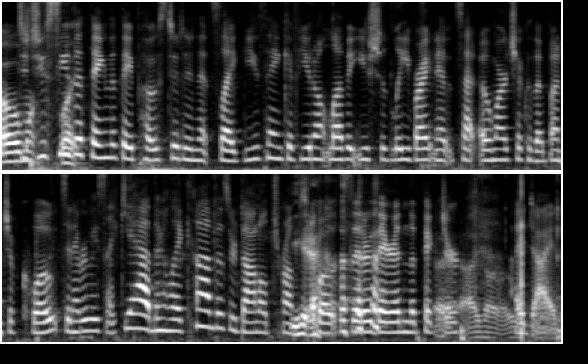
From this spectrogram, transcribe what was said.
Oh, Did you see like- the thing that they posted and it's like you think if you don't love it you should leave right and it's that Omar chick with a bunch of quotes and everybody's like yeah and they're like huh those are Donald Trump's Yeah. quotes that are there in the picture I it I died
